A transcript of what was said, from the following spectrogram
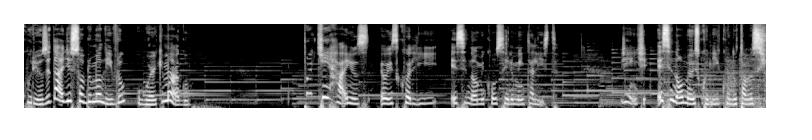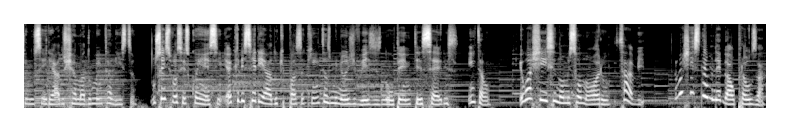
curiosidades sobre o meu livro Work Mago. Por que raios eu escolhi esse nome Conselho Mentalista? Gente, esse nome eu escolhi quando eu tava assistindo um seriado chamado Mentalista. Não sei se vocês conhecem, é aquele seriado que passa 500 milhões de vezes no TNT Séries. Então, eu achei esse nome sonoro, sabe? Eu achei esse nome legal para usar.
